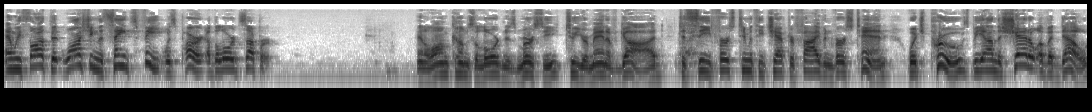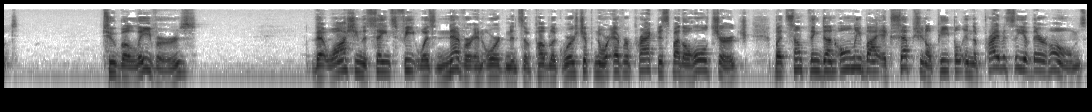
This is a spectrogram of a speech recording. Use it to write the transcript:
and we thought that washing the saints' feet was part of the Lord's Supper. And along comes the Lord in his mercy to your man of God to Right. see 1 Timothy chapter 5 and verse 10, which proves beyond the shadow of a doubt to believers that washing the saints' feet was never an ordinance of public worship nor ever practiced by the whole church, but something done only by exceptional people in the privacy of their homes,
